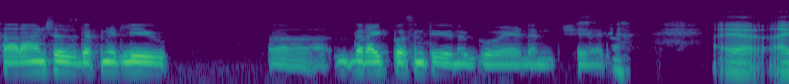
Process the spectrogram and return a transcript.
Saransh is definitely uh, the right person to you know go ahead and share. I,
